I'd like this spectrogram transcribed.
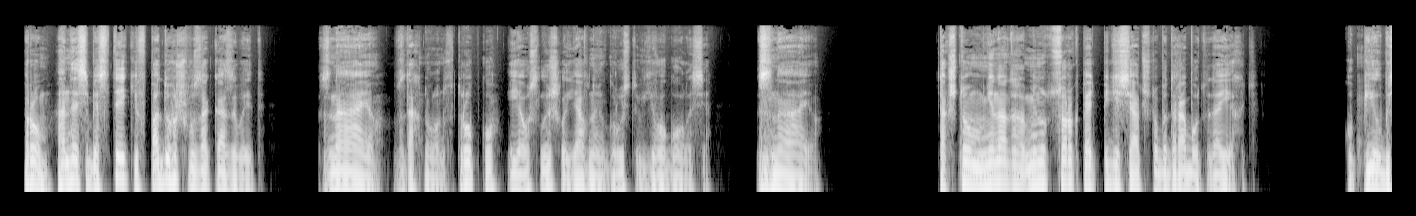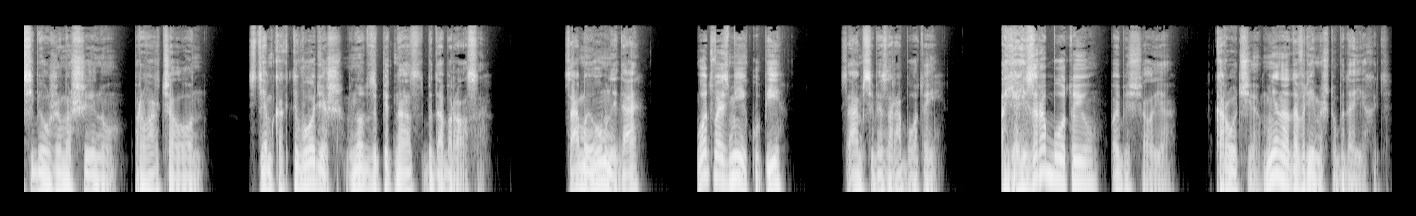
«Ром, она себе стейки в подошву заказывает». «Знаю», — вздохнул он в трубку, и я услышал явную грусть в его голосе. «Знаю». «Так что мне надо минут сорок пять-пятьдесят, чтобы до работы доехать». «Купил бы себе уже машину», — проворчал он. «С тем, как ты водишь, минут за пятнадцать бы добрался». «Самый умный, да? Вот возьми и купи. Сам себе заработай». «А я и заработаю», — пообещал я. «Короче, мне надо время, чтобы доехать.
